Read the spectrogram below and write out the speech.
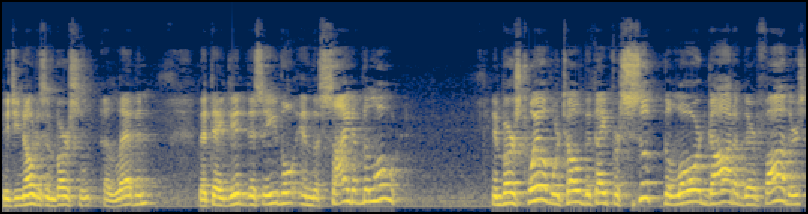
Did you notice in verse 11 that they did this evil in the sight of the Lord? In verse 12, we're told that they forsook the Lord God of their fathers,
